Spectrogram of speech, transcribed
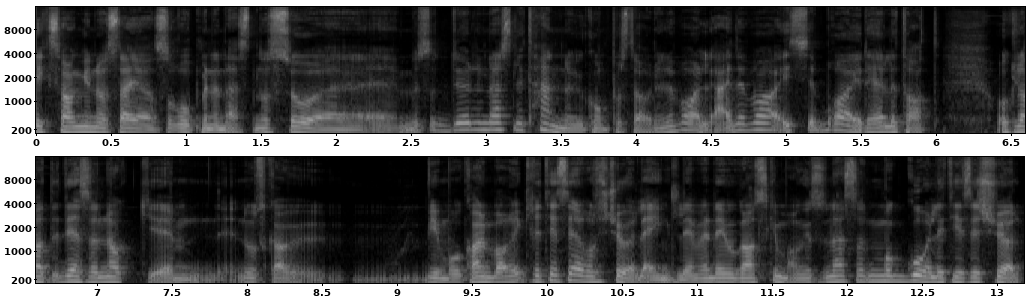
gikk sangene og seiersropene nesten, og så, eh, men så døde det nesten litt hen når vi kom på stadion. Det var, nei, det var ikke bra i det hele tatt. Og klart, det som nok eh, Nå skal vi må, kan bare kritisere oss sjøl, egentlig, men det er jo ganske mange som nesten må gå litt i seg sjøl.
